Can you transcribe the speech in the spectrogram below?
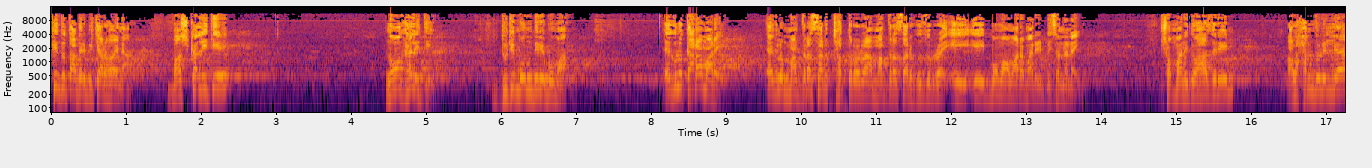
কিন্তু তাদের বিচার হয় না। বাঁশখালীতে, নোয়াখালীতে দুটি মন্দিরে বোমা। এগুলো কারা মারে? এগুলো মাদ্রাসার ছাত্ররা, মাদ্রাসার হুজুররা এই এই বোমা মারামারির পিছনে নাই। সম্মানিত হাজরিন, আলহামদুলিল্লাহ,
